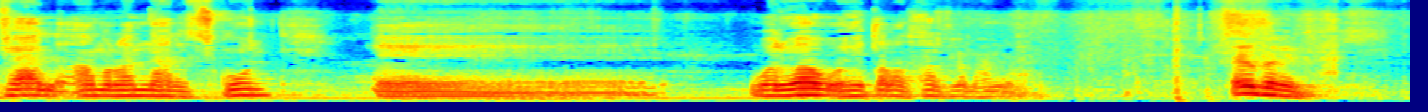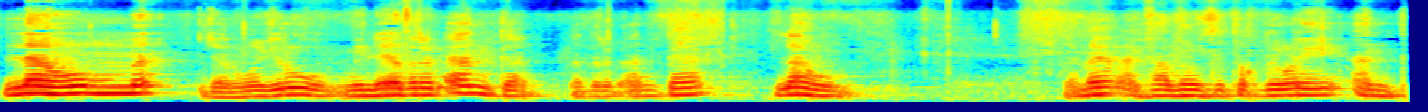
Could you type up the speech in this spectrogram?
فعل أمر مبني على السكون والواو هي طبعا حرف لا محل من اضرب لهم جر مجرور. مين اللي يضرب؟ أنت. اضرب أنت لهم. تمام؟ الفعل ده ستقدروا إيه؟ أنت.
